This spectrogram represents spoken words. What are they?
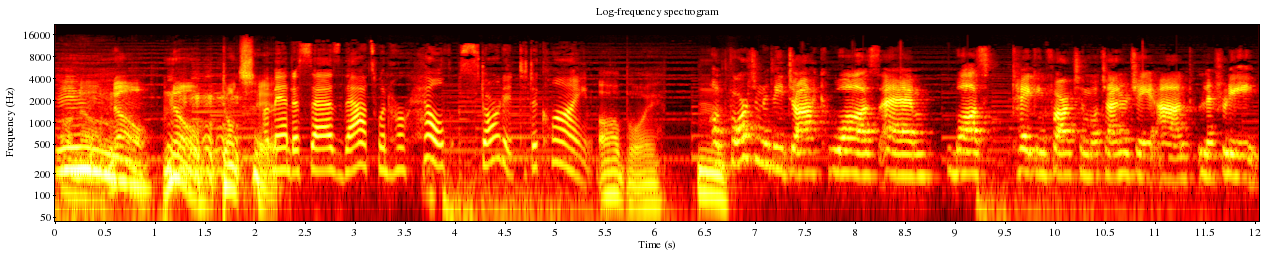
Oh no! Mm. No! No! Don't say it. Amanda says that's when her health started to decline. Oh boy. Hmm. Unfortunately, Jack was um, was taking far too much energy and literally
